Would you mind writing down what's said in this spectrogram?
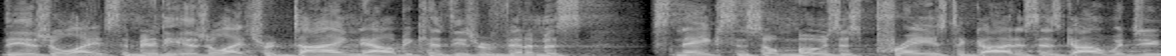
the Israelites. And many of the Israelites are dying now because these were venomous snakes. And so Moses prays to God and says, God, would you,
